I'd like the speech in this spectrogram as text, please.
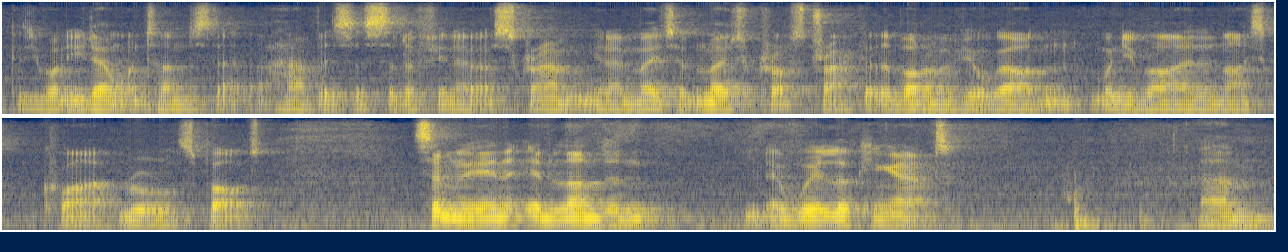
because what you don't want to understand, have is a sort of you know a scram you know motor motocross track at the bottom of your garden when you buy in a nice quiet rural spot. Similarly, in, in London, you know we're looking at um,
